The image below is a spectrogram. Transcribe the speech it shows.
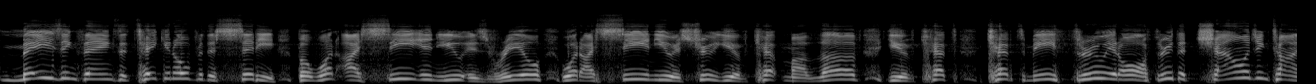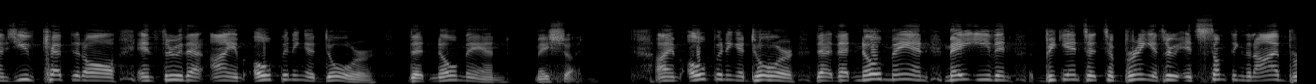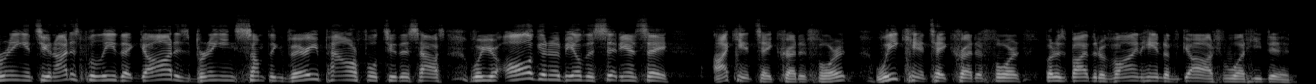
amazing things that's taken over the city, but what I see in you is real. What I see in you is true. You have kept my love. You have kept kept me through it all. Through the challenging times, you've kept it all. And through that, I am opening a door that no man may shut. I am opening a door that, that no man may even begin to, to bring it through. It's something that I bring into, you, and I just believe that God is bringing something very powerful to this house where you're all going to be able to sit here and say, I can't take credit for it. We can't take credit for it, but it's by the divine hand of God for what He did.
